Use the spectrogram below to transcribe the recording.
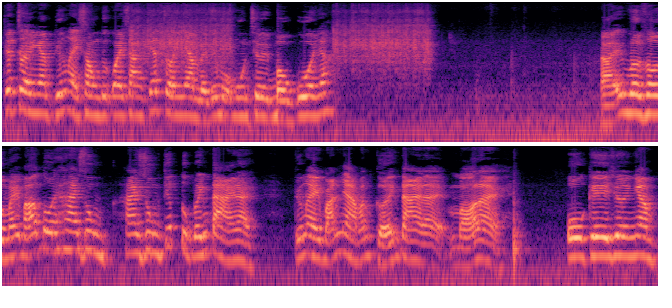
Kết cho anh em tiếng này xong tôi quay sang kết cho anh em về cái bộ môn chơi bầu cua nhá. Đấy, vừa rồi máy báo tôi hai dung. Hai dung tiếp tục đánh tài này. Tiếng này bán nhà bán cửa đánh tài này. Mở này. Ok chưa anh em?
